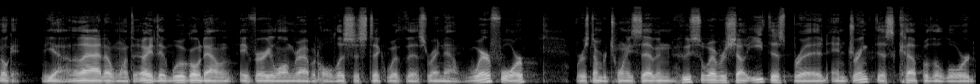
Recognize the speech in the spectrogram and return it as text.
okay. Yeah, I don't want to. We'll go down a very long rabbit hole. Let's just stick with this right now. Wherefore, verse number 27 Whosoever shall eat this bread and drink this cup of the Lord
